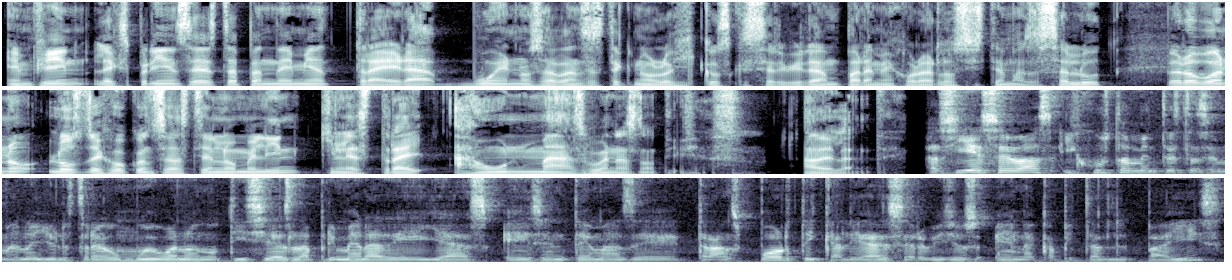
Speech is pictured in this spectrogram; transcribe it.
En fin, la experiencia de esta pandemia traerá buenos avances tecnológicos que servirán para mejorar los sistemas de salud. Pero bueno, los dejo con Sebastián Lomelín, quien les trae aún más buenas noticias. Adelante. Así es, Sebas, y justamente esta semana yo les traigo muy buenas noticias. La primera de ellas es en temas de transporte y calidad de servicios en la capital del país.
